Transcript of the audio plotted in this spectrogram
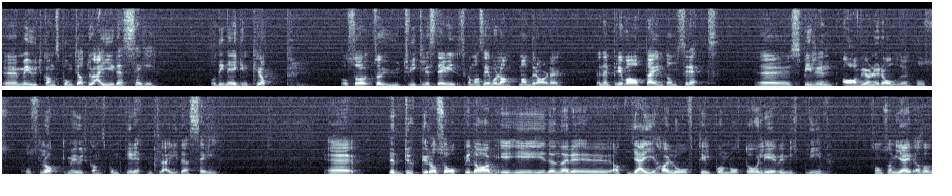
Eh, med utgangspunkt i at du eier deg selv og din egen kropp. Og så, så, utvikles det videre. Så kan man se hvor langt man drar det. Men den private eiendomsrett eh, spiller en avgjørende rolle hos, hos Lock med utgangspunkt i retten til å eie deg selv. Eh, den dukker også opp i dag i, i, i den der, eh, at jeg har lov til på en måte å leve mitt liv. Sånn som jeg, altså,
